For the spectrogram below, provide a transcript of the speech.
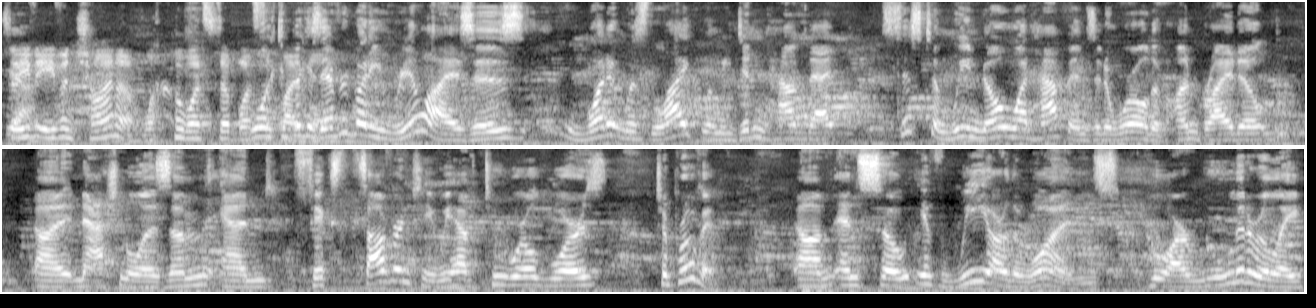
So Yeah. even, China wants to wants Well, to because everybody realizes what it was like when we didn't have that system. We know what happens in a world of unbridled uh, nationalism and fixed sovereignty. We have two world wars to prove it. Um, and so, if we are the ones who are literally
